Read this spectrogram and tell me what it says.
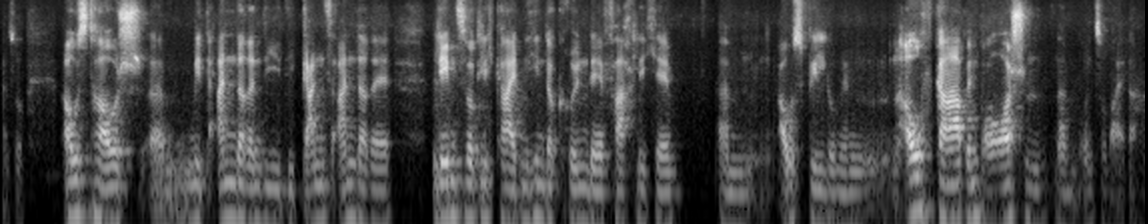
Also Austausch äh, mit anderen, die, die ganz andere Lebenswirklichkeiten, Hintergründe, fachliche ähm, Ausbildungen, Aufgaben, Branchen ähm, und so weiter haben.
